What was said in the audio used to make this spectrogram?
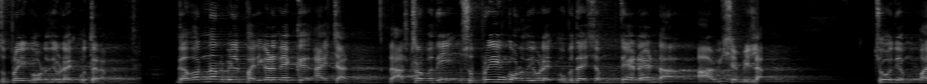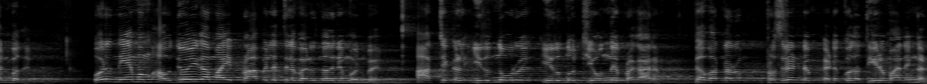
സുപ്രീം കോടതിയുടെ ഉത്തരം. ഗവർണർ ബിൽ പരിഗണനയ്ക്ക് അയച്ചാൽ രാഷ്ട്രപതി സുപ്രീം കോടതിയുടെ ഉപദേശം തേടേണ്ട ആവശ്യമില്ല. ചോദ്യം ഒൻപത്. ഒരു നിയമം ഔദ്യോഗികമായി പ്രാബല്യത്തിൽ വരുന്നതിന് മുൻപ് ആർട്ടിക്കിൾ ഇരുന്നൂറ് ഇരുന്നൂറ്റി ഒന്ന് പ്രകാരം ഗവർണറും പ്രസിഡന്റും എടുക്കുന്ന തീരുമാനങ്ങൾ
